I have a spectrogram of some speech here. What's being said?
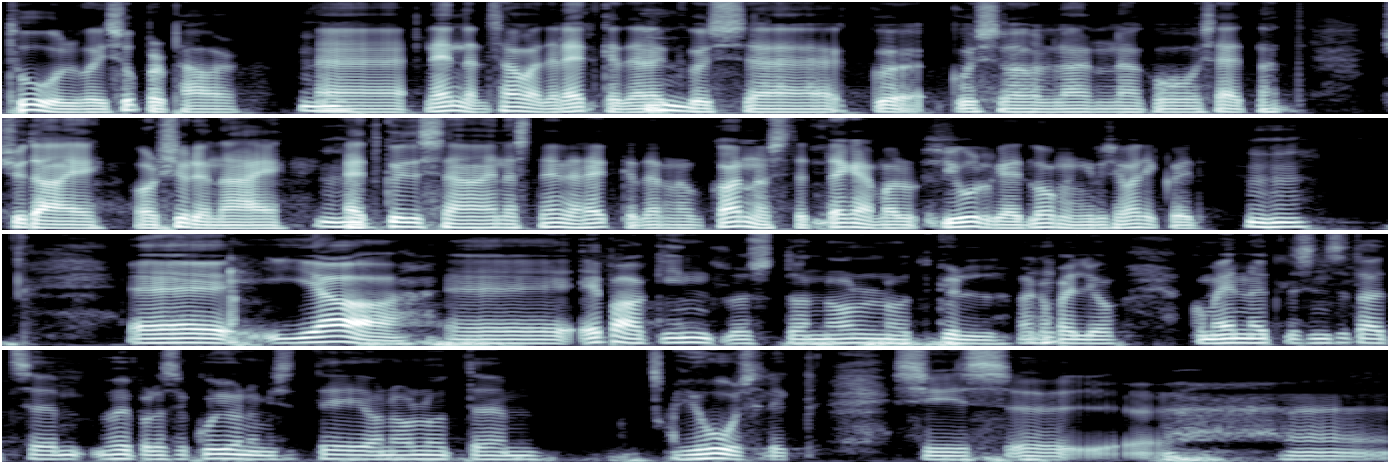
tool või superpower mm. -hmm. nendel samadel hetkedel, Mhm. kus, kus sul on nagu see, et noh, should I or shouldn't I mm. -hmm. et kuidas sa ennast nendel hetkedel nagu kannustad tegema julgeid loomingulisi valikuid mm. -hmm. Ja eh, ebakindlust on olnud küll väga Mhm. palju, kui ma enne ütlesin seda, et see võib-olla see kujunemise tee on olnud ähm, juhuslik, siis äh, äh,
